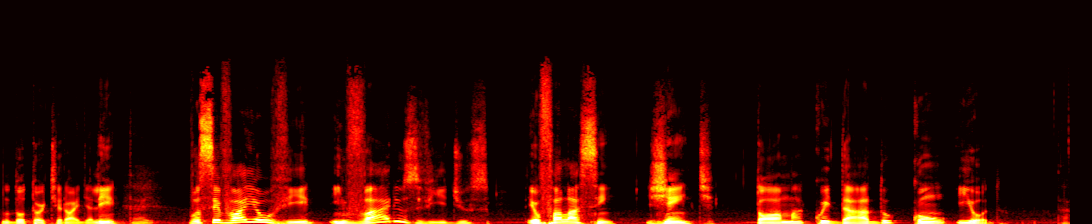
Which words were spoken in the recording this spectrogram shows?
No Doutor Tiroide ali, tá você vai ouvir em vários vídeos eu falar assim, gente, toma cuidado com iodo. Tá.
